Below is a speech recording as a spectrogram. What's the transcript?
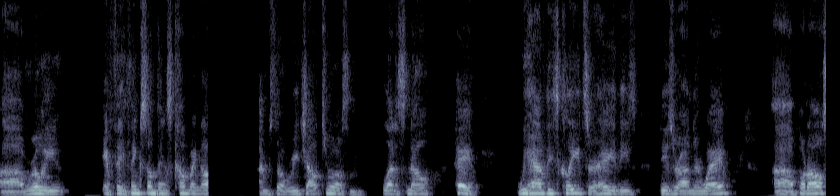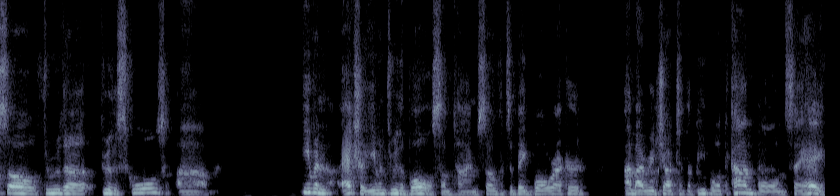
Uh, really, if they think something's coming up, sometimes they'll reach out to us and let us know, hey, we have these cleats, or hey, these these are on their way uh, but also through the through the schools, um, even actually even through the bowl sometimes. So if it's a big bowl record, I might reach out to the people at the Cotton Bowl and say, "Hey,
